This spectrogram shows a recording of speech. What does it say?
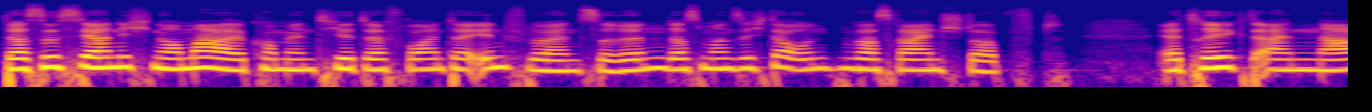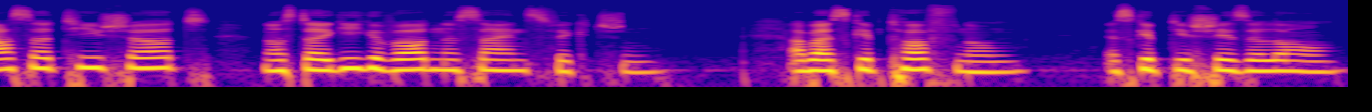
Das ist ja nicht normal, kommentiert der Freund der Influencerin, dass man sich da unten was reinstopft. Er trägt ein NASA-T-Shirt, Nostalgie gewordene Science Fiction. Aber es gibt Hoffnung. Es gibt die Chaiselon.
